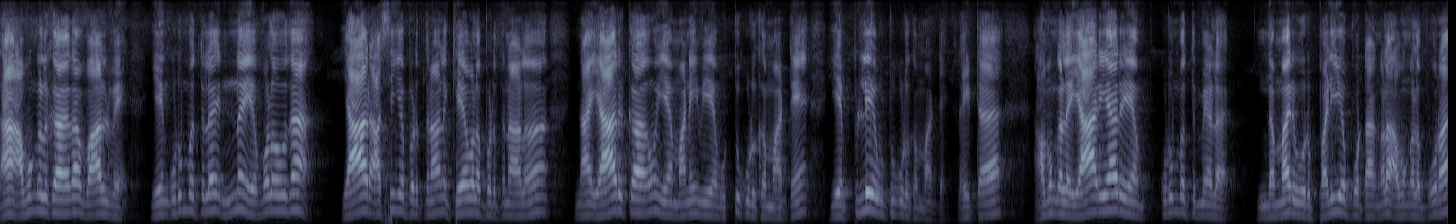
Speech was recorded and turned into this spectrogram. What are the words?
நான் அவங்களுக்காக தான் வாழ்வேன். என் குடும்பத்தில் இன்னும் எவ்வளவு தான் யார் அசிங்கப்படுத்தினாலும் கேவலப்படுத்தினாலும் நான் யாருக்காகவும் என் மனைவியை விட்டு கொடுக்க மாட்டேன். என் பிள்ளையை விட்டு கொடுக்க மாட்டேன். ரைட்டா அவங்கள யார் யார் என் குடும்பத்து மேலே இந்த மாதிரி ஒரு பழியை போட்டாங்களோ அவங்கள பூரா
